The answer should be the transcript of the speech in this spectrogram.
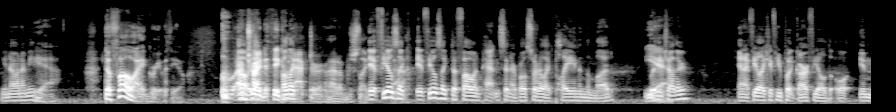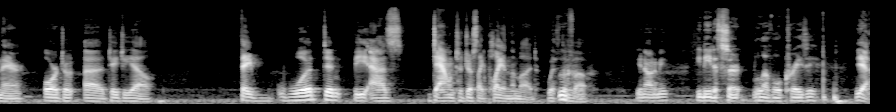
You know what I mean? Yeah. Dafoe, I agree with you. I'm Oh, trying yeah, to think but of like- an actor, and I'm just like, It feels like it feels like Dafoe and Pattinson are both sort of like playing in the mud with Yeah. each other, and I feel like if you put Garfield in there or uh, JGL, they wouldn't be as down to just like play in the mud with Dafoe. You know what I mean? you need a certain level crazy. Yeah,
